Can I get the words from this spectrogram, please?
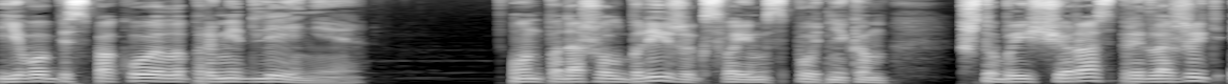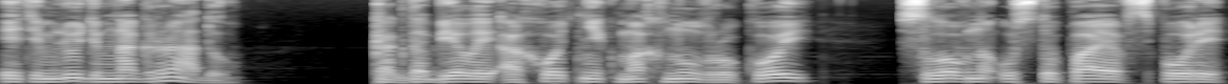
его беспокоило промедление. Он подошел ближе к своим спутникам, чтобы еще раз предложить этим людям награду, когда белый охотник махнул рукой, словно уступая в споре,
